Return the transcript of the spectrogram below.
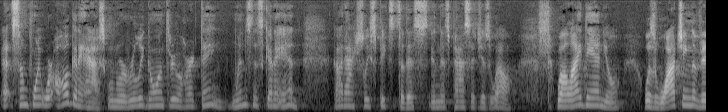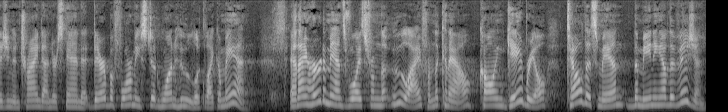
at some point we're all going to ask when we're really going through a hard thing. When's this going to end? God actually speaks to this in this passage as well. While I, Daniel, was watching the vision and trying to understand it, there before me stood one who looked like a man. And I heard a man's voice from the Ulai, from the canal, calling Gabriel, tell this man the meaning of the vision.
